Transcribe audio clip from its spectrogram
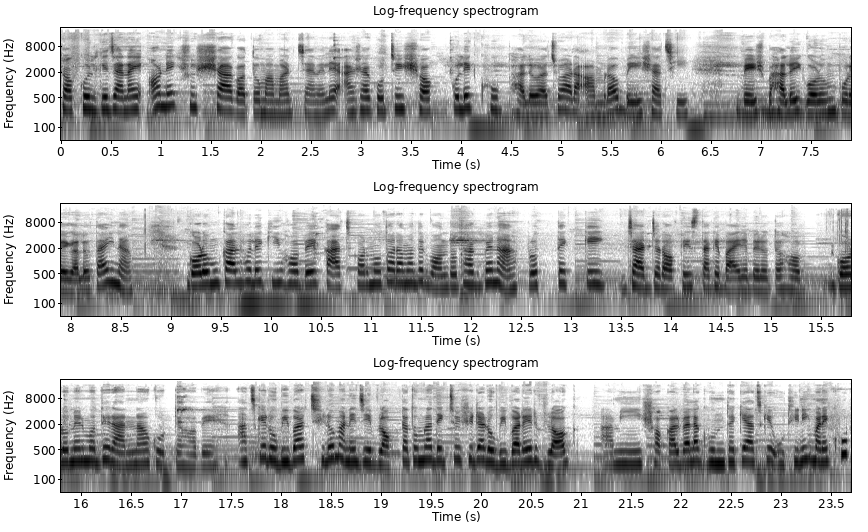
সকলকে জানাই অনেক সুস্বাগতম আমার চ্যানেলে। আশা করছি সকলে খুব ভালো আছো আর আমরাও বেশ আছি। বেশ ভালোই গরম পড়ে গেল, তাই না? গরমকাল হলে কি হবে? কাজকর্ম তো আর আমাদের বন্ধ থাকবে না। প্রত্যেককেই যার যার অফিস তাকে বাইরে বেরোতে হবে। গরমের মধ্যে রান্নাও করতে হবে। আজকে রবিবার ছিল মানে যে ব্লগটা তোমরা দেখছ সেটা রবিবারের ব্লগ আমি সকালবেলা ঘুম থেকে আজকে উঠিনি মানে খুব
